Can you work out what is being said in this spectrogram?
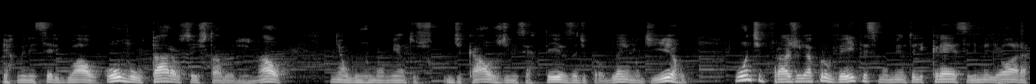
permanecer igual ou voltar ao seu estado original, em alguns momentos de caos, de incerteza, de problema, de erro, o antifrágil ele aproveita esse momento, ele cresce, ele melhora,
